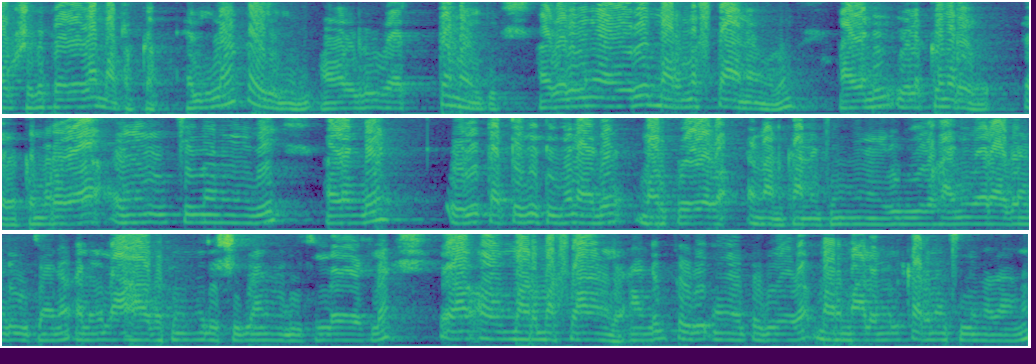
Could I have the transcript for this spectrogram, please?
ഔഷധപ്രയോഗം അടക്കം എല്ലാ കാര്യങ്ങളും വളരെ വ്യക്തമായിട്ട്. അതുപോലെ തന്നെ ഓരോ മർമ്മസ്ഥാനങ്ങളും അതിന്റെ ഇളക്കമുറകൾ ഇളക്കമുറക എന്ന് ചെയ്യുകയാണെങ്കിൽ അതിന്റെ ഒരു തട്ട് കിട്ടിയാൽ അത് മറുപ്രയോഗം എന്നാണ്. കാരണം വെച്ച് കഴിഞ്ഞാൽ ജീവഹാനി വരാതാണ്ടിരിക്കാനോ അല്ലെങ്കിൽ ആ ആപത്തിൽ നിന്ന് രക്ഷിക്കാൻ വേണ്ടിയിട്ടുള്ളതായിട്ടുള്ള മർമ്മസ്ഥാനങ്ങൾ. അതിന്റെ പ്രതി ആ, പ്രതിയോഗ മർമാലങ്ങളിൽ കർമ്മം ചെയ്യുന്നതാണ്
